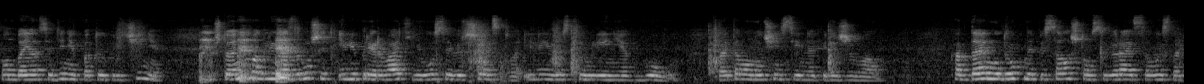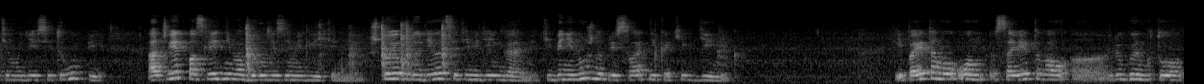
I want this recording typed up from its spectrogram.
Он боялся денег по той причине, что они могли разрушить или прервать его совершенство или его стремление к Богу. Поэтому он очень сильно переживал. Когда ему друг написал, что он собирается выслать ему 10 рупий, ответ последнего был незамедлительным. «Что я буду делать с этими деньгами? Тебе не нужно присылать никаких денег». И поэтому он советовал э, любым, кто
